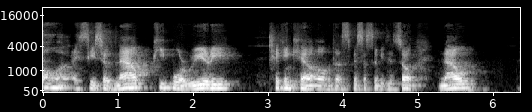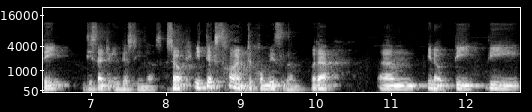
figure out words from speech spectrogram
oh, I see. So now people are really taking care of the space accessibility. So now they decide to invest in us. So it takes time to convince them. But, uh, um, you know, the, the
